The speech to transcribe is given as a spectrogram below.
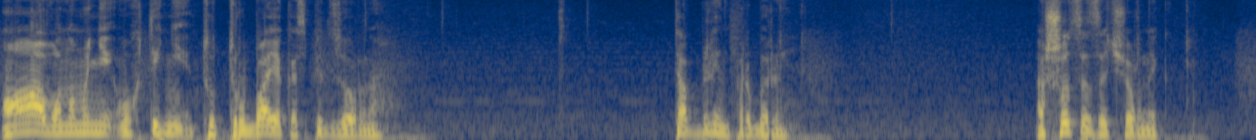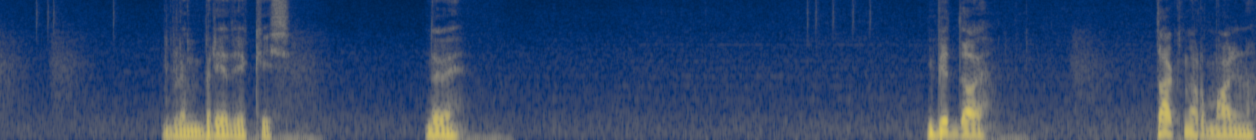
А, воно мені. Ух ти ні. Тут труба якась підзорна. Та блін, прибери. А що це за чорний? Блін, бред якийсь. Диви. Біда. Так нормально.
